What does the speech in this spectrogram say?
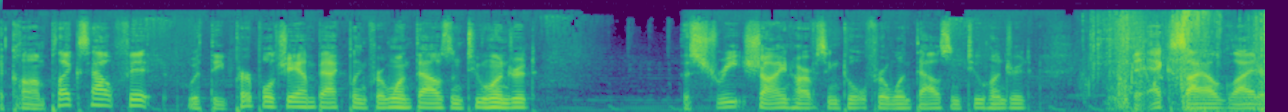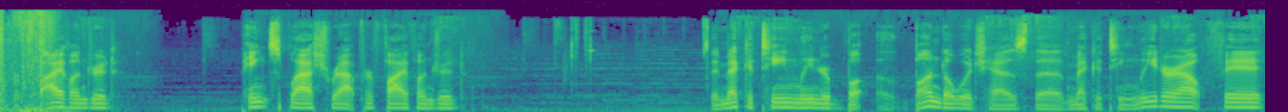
the complex outfit with the purple jam backbling for 1200 the street shine harvesting tool for 1200 the exile glider for 500 paint splash wrap for 500 the mecha team leader bu uh, bundle which has the mecha team leader outfit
